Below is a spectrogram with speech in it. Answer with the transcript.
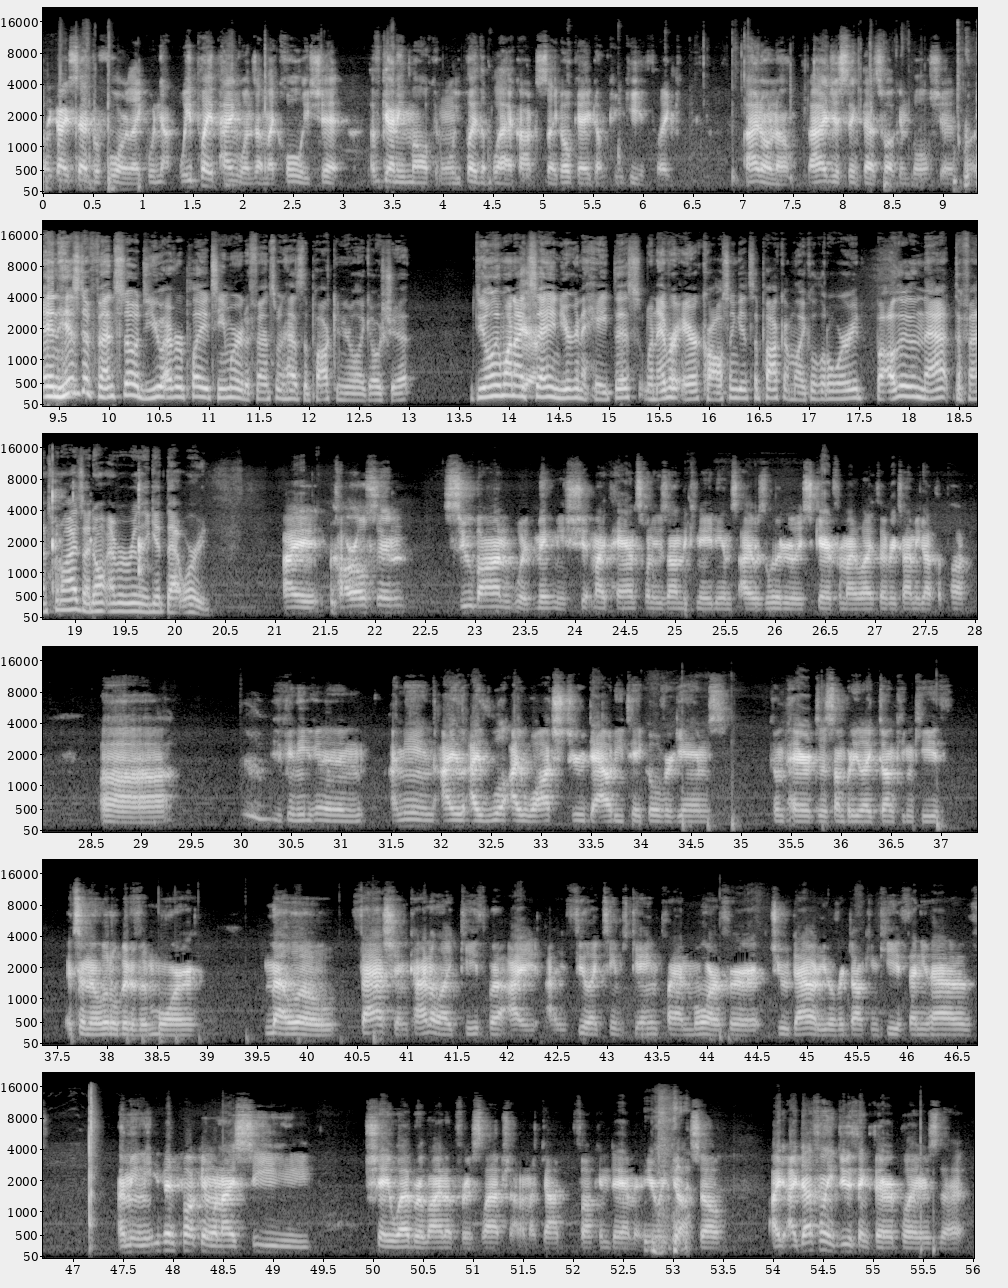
like I said before, like when we play Penguins, I'm like, holy shit, Evgeny Malkin. When we play the Blackhawks, like, okay, Duncan Keith. Like, I don't know. I just think that's fucking bullshit. But, In his defense, though, do you ever play a team where a defenseman has the puck and you're like, oh shit? The only one I'd Yeah. say, and you're going to hate this, whenever Erik Karlsson gets the puck, I'm like a little worried. But other than that, defenseman wise, I don't ever really get that worried. I Karlsson, Subban would make me shit my pants when he was on the Canadiens. I was literally scared for my life every time he got the puck. Uh, you can even, I mean, I I, I watched Drew Doughty take over games compared to somebody like Duncan Keith. It's in a little bit of a more mellow fashion, kind of like Keith, but I, I feel like teams game plan more for Drew Doughty over Duncan Keith. Then you have, I mean, even fucking when I see Shea Weber line up for a slap shot, I'm like, God fucking damn it, here we go. so I, I definitely do think there are players that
